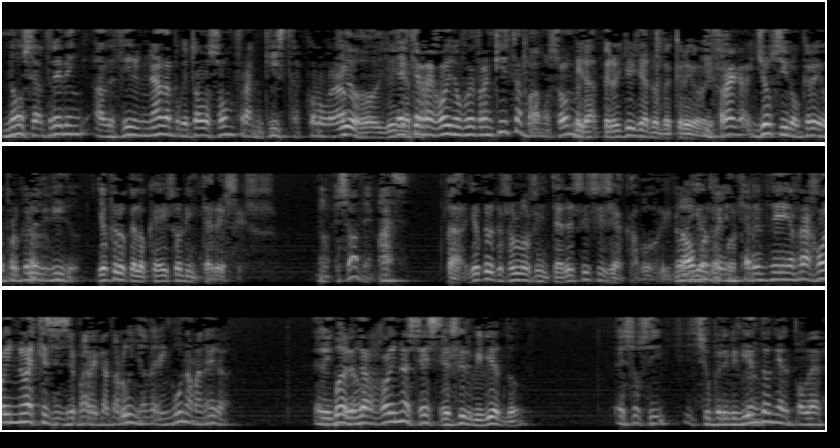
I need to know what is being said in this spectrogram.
No se atreven a decir nada porque todos son franquistas. Colorado. Es que no- Rajoy no fue franquista, vamos, hombre. Mira, pero yo ya no me creo. y eso. Fraga- yo sí lo creo porque lo he vivido. Yo creo que lo que hay son intereses. No, eso además. Claro, yo creo que son los intereses y se acabó. Y no, No, hay porque otra el cosa. interés de Rajoy no es que se separe Cataluña, de ninguna manera. El interés Bueno, de Rajoy no es ese. Es ir viviendo. Eso sí, superviviendo en el poder.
